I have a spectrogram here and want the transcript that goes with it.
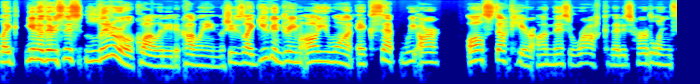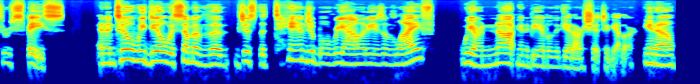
like, you know, there's this literal quality to Cauleen. She's like, you can dream all you want, except we are all stuck here on this rock that is hurtling through space. And until we deal with some of the just the tangible realities of life, we are not going to be able to get our shit together, you know?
